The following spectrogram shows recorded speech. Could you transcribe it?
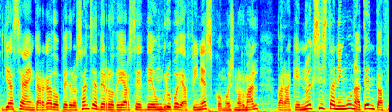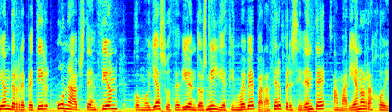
Ya se ha encargado Pedro Sánchez de rodearse de un grupo de afines, como es normal, para que no exista ninguna tentación de repetir una abstención como ya sucedió en 2019 para hacer presidente a Mariano Rajoy.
